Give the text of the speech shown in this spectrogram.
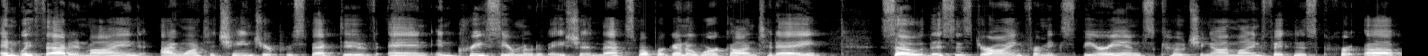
And with that in mind, I want to change your perspective and increase your motivation. That's what we're going to work on today. So, this is drawing from experience coaching online fitness uh,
